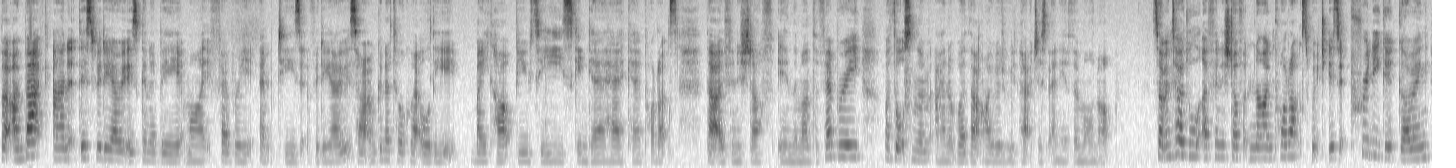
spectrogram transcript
But I'm back and this video is going to be my February empties video. So I'm going to talk about all the makeup, beauty, skincare, hair care products that I finished off in the month of February, my thoughts on them and whether I would repurchase any of them or not. So in total I finished off nine products which is pretty good going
